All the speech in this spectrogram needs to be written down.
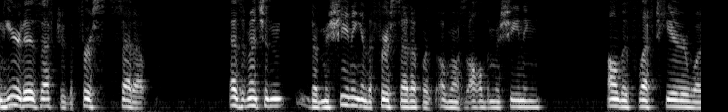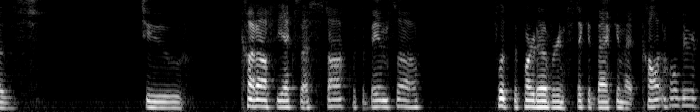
And here it is after the first setup. As I mentioned, the machining in the first setup was almost all the machining. All that's left here was to cut off the excess stock with the bandsaw, flip the part over and stick it back in that collet holder,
